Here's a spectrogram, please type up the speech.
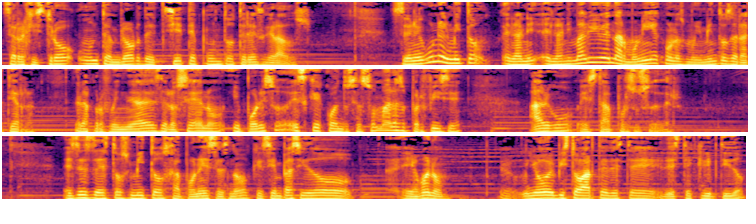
Se registró un temblor de 7.3 grados. Según el mito, el, el, animal vive en armonía con los movimientos de la Tierra, en las profundidades del océano, y por eso es que cuando se asoma a la superficie, algo está por suceder. Es desde estos mitos japoneses, ¿no? Que siempre ha sido, eh, bueno, yo he visto arte de este, de este criptido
